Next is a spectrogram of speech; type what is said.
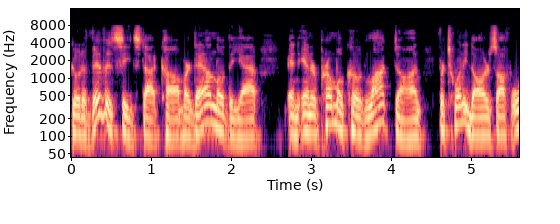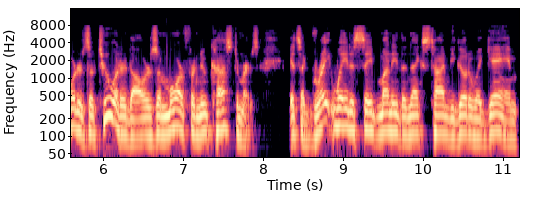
Go to vividseats.com or download the app and enter promo code locked on for $20 off orders of $200 or more for new customers. It's a great way to save money the next time you go to a game,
